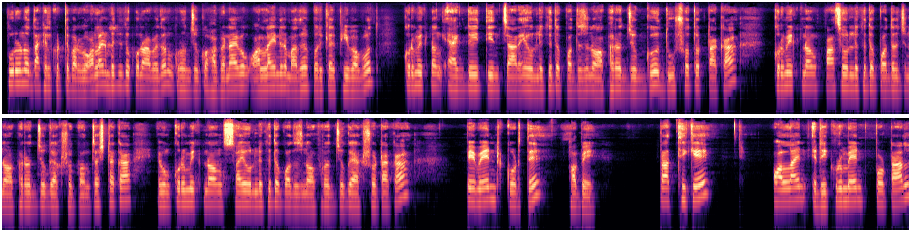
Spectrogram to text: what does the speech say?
পুরনো দাখিল করতে পারবে। অনলাইন ব্যতীত কোনো আবেদন গ্রহণযোগ্য হবে না এবং অনলাইনের মাধ্যমে পরীক্ষার ফি বাবদ কর্মিক নং এক, দুই, তিন, চার এ উল্লেখিত পদের জন্য অফেরতযোগ্য দুশত টাকা, কর্মিক নং পাঁচে উল্লেখিত পদের জন্য অফেরতযোগ্য একশো পঞ্চাশ টাকা এবং কর্মিক নং ছয় উল্লেখিত পদের জন্য অফেরতযোগ্য একশো টাকা পেমেন্ট করতে হবে। প্রার্থীকে online recruitment portal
